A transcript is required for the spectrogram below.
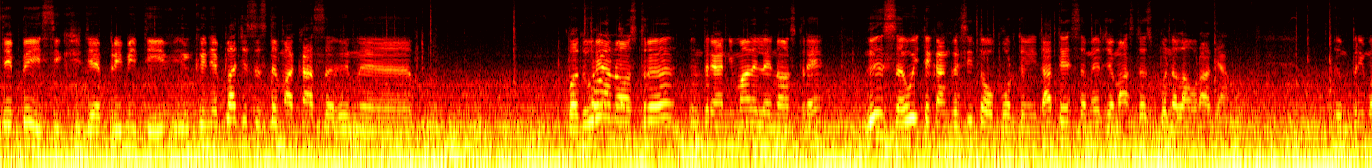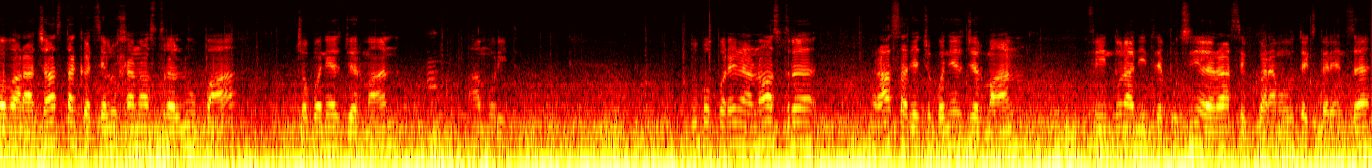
de basic și de primitivi încât ne place să stăm acasă în uh, pădurea noastră, între animalele noastre. Însă, uite că am găsit o oportunitate să mergem astăzi până la Oradea. În primăvara aceasta, cățelușa noastră Lupa, ciobănesc german, a murit. După părerea noastră, rasa de ciobănesc german, fiind una dintre puținele rase cu care am avut experiență,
